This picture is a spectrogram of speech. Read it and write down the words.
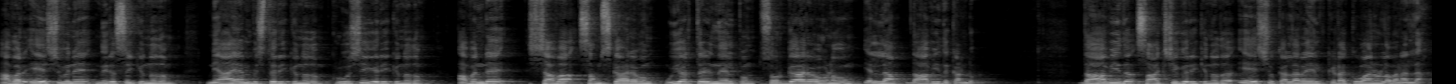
അവർ യേശുവിനെ നിരസിക്കുന്നതും ന്യായം വിസ്തരിക്കുന്നതും ക്രൂശീകരിക്കുന്നതും അവന്റെ ശവ സംസ്കാരവും ഉയർത്തെഴുന്നേൽപ്പും സ്വർഗാരോഹണവും എല്ലാം ദാവീദ് കണ്ടു. ദാവീദ് സാക്ഷീകരിക്കുന്നത് യേശു കല്ലറയിൽ കിടക്കുവാനുള്ളവനല്ല.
